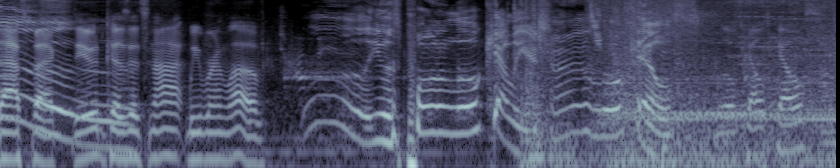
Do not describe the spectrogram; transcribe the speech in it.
aspect dude because it's not we were in love Ooh, you was pulling a little Kellyish, huh? Little Kells. little kels kels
